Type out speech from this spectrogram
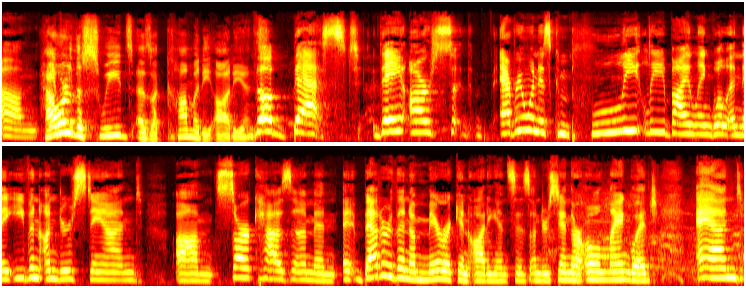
Um, How every- are the Swedes as a comedy audience? the best. They are. So, everyone is completely bilingual, and they even understand um, sarcasm and uh, better than American audiences understand their own language. And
